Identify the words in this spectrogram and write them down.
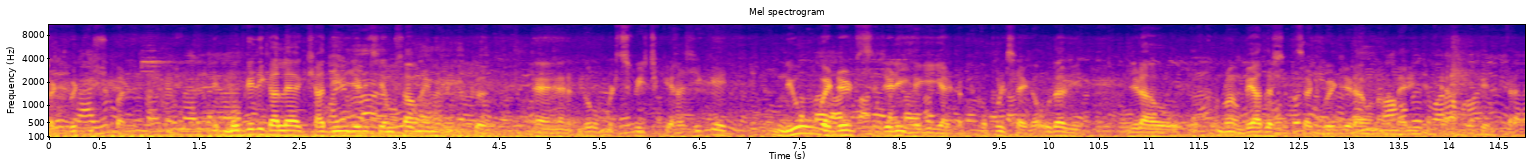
ਸਰਟੀਫਿਕੇਟ ਇਸ਼ੂ ਕਰ ਦਿੱਤਾ ਇੱਕ ਮੌਕੇ ਦੀ ਗੱਲ ਹੈ ਸ਼ਾਦੀ ਜਿਹੜੀ ਸੀ ਸੀਐਮ ਸਾਹਿਬ ਨੇ ਮੈਨੂੰ ਇੱਕ ਦੋ ਮਿੰਟ ਸਪੀਚ ਕਿਹਾ ਸੀ ਕਿ ਨਿਊ ਵੈਡਡਸ ਜਿਹੜੀ ਹੈਗੀ ਹੈ ਕਪਲਸ ਹੈਗਾ, ਉਹਦਾ ਵੀ ਜਿਹੜਾ ਉਹ, ਉਹਨਾਂ ਨੂੰ ਵਿਆਹ ਦਾ ਸਰਟੀਫਿਕੇਟ ਜਿਹੜਾ ਉਹਨਾਂ ਨੂੰ ਮੈਰਿਜ ਦਾ ਦਿੱਤਾ।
